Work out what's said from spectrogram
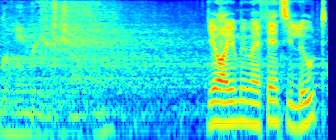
Remember your childhood? Yo, you mean my fancy loot?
